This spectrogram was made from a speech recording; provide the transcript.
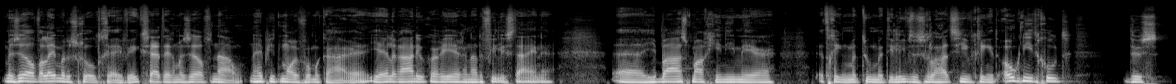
Mezelf alleen maar de schuld geven. Ik zei tegen mezelf: Nou, dan heb je het mooi voor elkaar. Hè? Je hele radiocarrière naar de Filistijnen. Eh, je baas mag je niet meer. Het ging me toen met die liefdesrelatie ging het ook niet goed. Dus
